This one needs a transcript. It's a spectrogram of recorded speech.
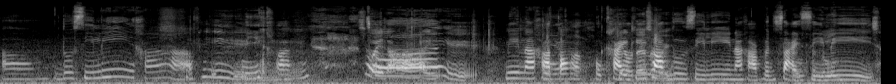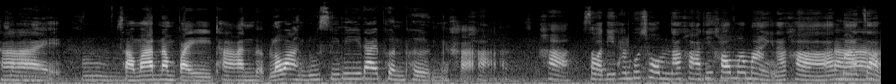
เอิ่มดูซีรีส์ค่ะพี่นี่ค่ะช่วยได้ ใช่ นี่นะคะนี่ค่ะต้องขบใครเคี้ยวได้ที่เลยชอบดูซีรีส์นะคะ เป็นสายเป็นสนุกซีรีส์ใช่ อืม สามารถนำไปทานแบบระหว่างดูซีรีส์ได้เพลินๆค่ะ ค่ะ ค่ะ สวัสดีท่านผู้ชมนะคะที่เข้ามาใหม่นะคะ ค่ะมาจาก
